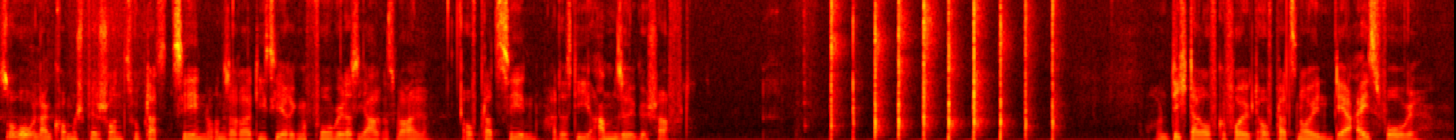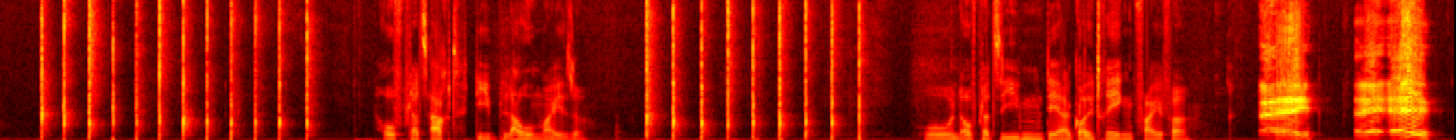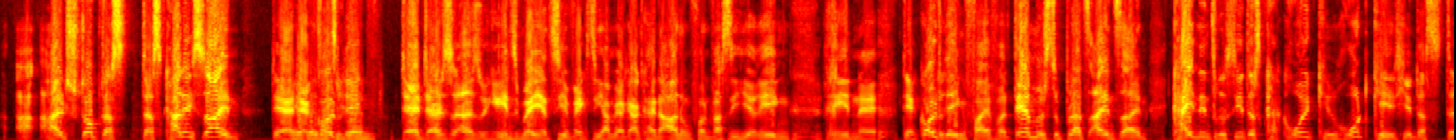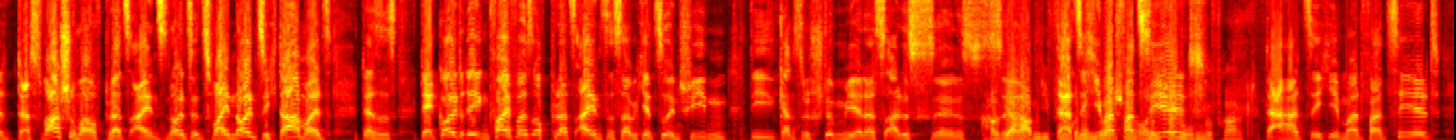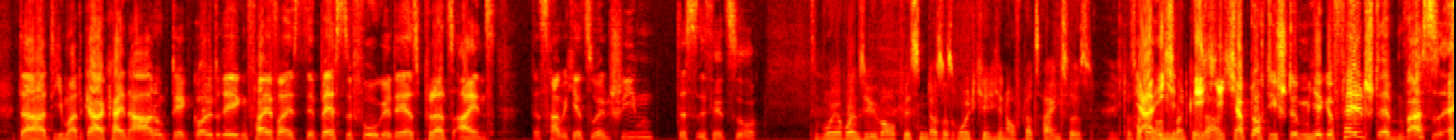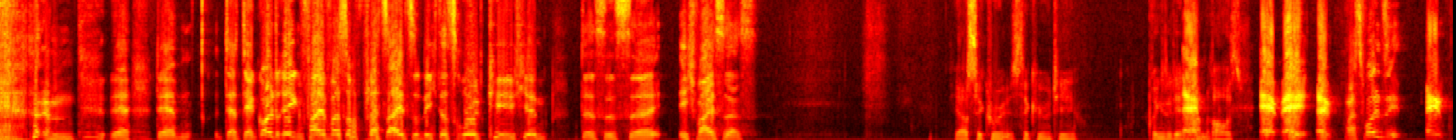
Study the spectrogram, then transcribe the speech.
So, und dann kommen wir schon zu Platz 10 unserer diesjährigen Vogel des Jahreswahl. Auf Platz 10 hat es die Amsel geschafft. Und dicht darauf gefolgt, auf Platz 9, der Eisvogel. Auf Platz 8 die Blaumeise. Und auf Platz 7 der Goldregenpfeifer. Ey, ey, ey, halt, stopp, das, das kann nicht sein. Der, hey, der Goldregen, der, das, also gehen Sie mir jetzt hier weg. Sie haben ja gar keine Ahnung, von was Sie hier reden. reden ey. Der Goldregenpfeifer, der müsste Platz 1 sein. Kein interessiert das Kackrotkehlchen. Das, das, das war schon mal auf Platz 1. 1992 damals. Das ist, der Goldregenpfeifer ist auf Platz 1. Das habe ich jetzt so entschieden. Die ganzen Stimmen hier, das alles. Äh, das, Aber wir äh, haben die da hat sich jemand verzählt. Gefragt. Da hat sich jemand verzählt. Da hat jemand gar keine Ahnung. Der Goldregenpfeifer ist der beste Vogel, der ist Platz 1. Das habe ich jetzt so entschieden. Das ist jetzt so. Woher wollen Sie überhaupt wissen, dass das Rotkehlchen auf Platz 1 ist? Das ja, hat ja noch ich, niemand gesagt. Ich, ich habe doch die Stimmen hier gefälscht. Ähm, was? Ähm, der, der, der, der Goldregenpfeifer ist auf Platz 1 und nicht das Rotkehlchen. Das ist, äh, ich weiß das. Ja, Security, Security bringen Sie den ähm, Namen raus. Ey, ey, ey, was wollen Sie? Ey,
